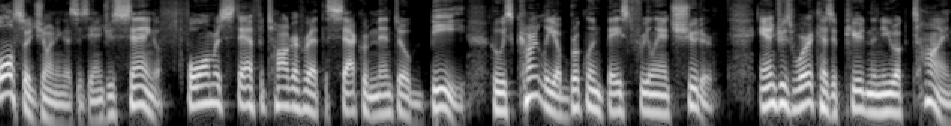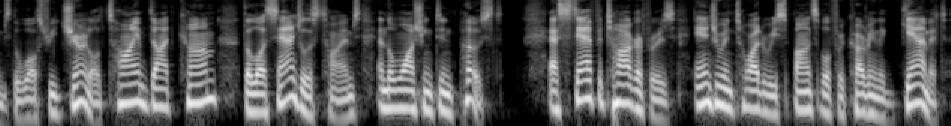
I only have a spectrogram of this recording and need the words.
Also joining us is Andrew Seng, a former staff photographer at the Sacramento Bee, who is currently a Brooklyn based freelance shooter. Andrew's work has appeared in the New York Times, the Wall Street Journal, Time.com, the Los Angeles Times, and the Washington Post. As staff photographers, Andrew and Todd are responsible for covering the gamut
